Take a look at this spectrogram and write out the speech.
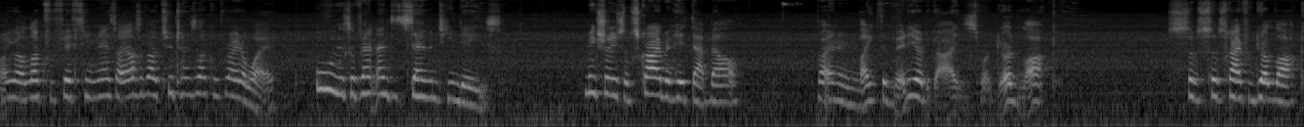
I got luck for 15 minutes. I also got two times luck right away. Ooh, this event ends in 17 days. Make sure you subscribe and hit that bell button and like the video, guys, for good luck. Sub subscribe for good luck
